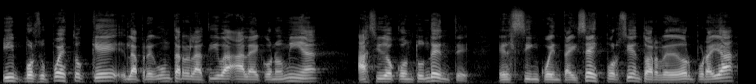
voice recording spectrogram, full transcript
Y por supuesto que la pregunta relativa a la economía ha sido contundente el 56% alrededor por allá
